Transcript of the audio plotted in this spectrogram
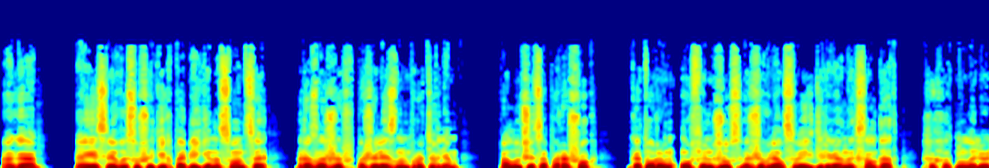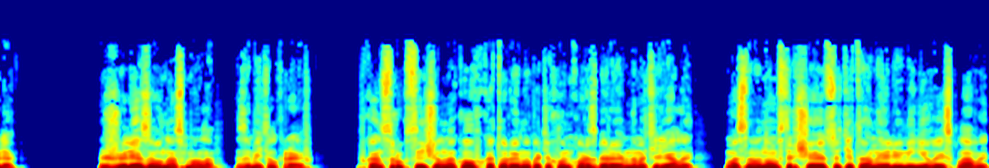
«Ага. А если высушить их побеги на солнце, разложив по железным противням, получится порошок, которым Урфинджус оживлял своих деревянных солдат», — хохотнула Лёля. «Железа у нас мало», — заметил Краев. «В конструкции челноков, которые мы потихоньку разбираем на материалы, в основном встречаются титаны и алюминиевые сплавы,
